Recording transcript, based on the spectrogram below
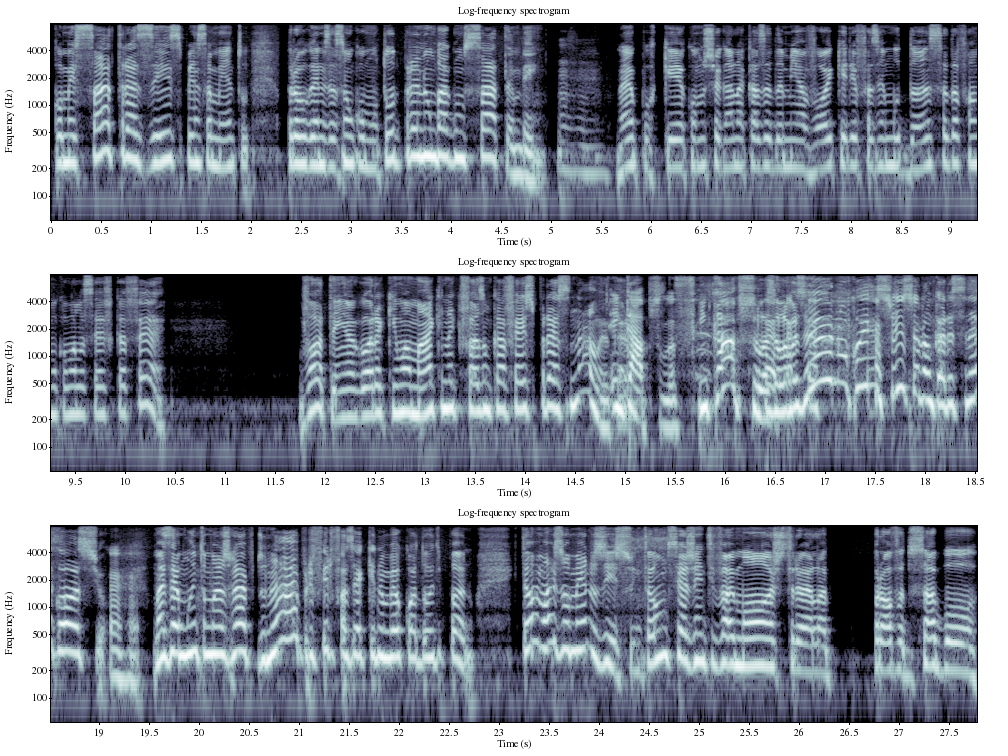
começar a trazer esse pensamento para a organização como um todo, para não bagunçar também. Uhum. Né? Porque é como chegar na casa da minha avó e querer fazer mudança da forma como ela serve café. Vó, tem agora aqui uma máquina que faz um café expresso. Não, eu Em cápsulas. Em cápsulas. Ela vai dizer, eu não conheço isso, eu não quero esse negócio. Uhum. Mas é muito mais rápido. Não, eu prefiro fazer aqui no meu coador de pano. Então, é mais ou menos isso. Então, se a gente vai, mostra, ela prova do sabor,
